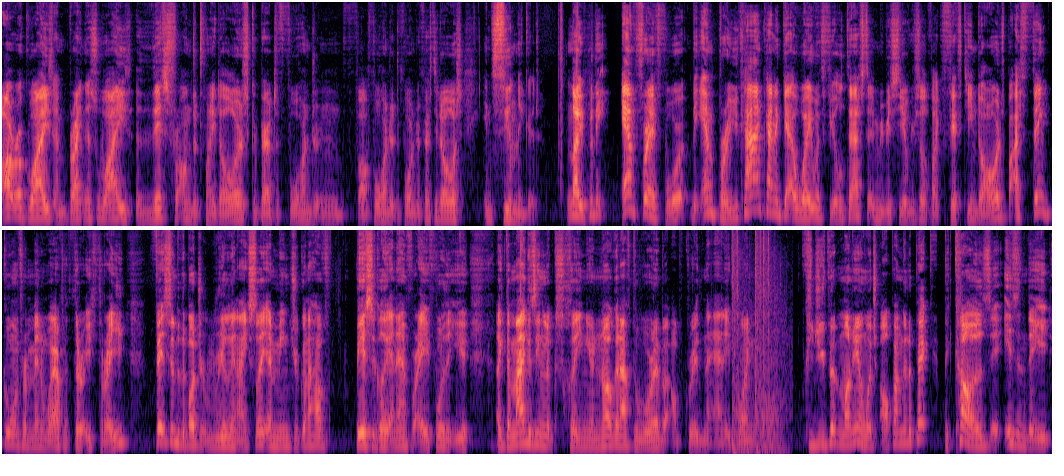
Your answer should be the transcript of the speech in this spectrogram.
artwork wise and brightness wise, this for under $20 compared to 400 and, uh, 400 to $450, insanely good. Now, for the M4A4, the Emperor, you can kind of get away with field test and maybe save yourself like $15, but I think going for minware for 33 fits into the budget really nicely. It means you're going to have basically an M4A4 that you, like the magazine looks clean, you're not going to have to worry about upgrading at any point. Could you put money on which op I'm going to pick? Because it is indeed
